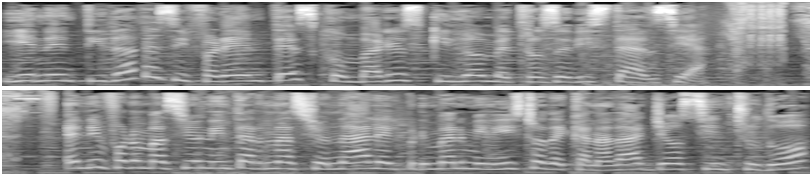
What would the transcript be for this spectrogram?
y en entidades diferentes con varios kilómetros de distancia. En información internacional, el primer ministro de Canadá, Justin Trudeau,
